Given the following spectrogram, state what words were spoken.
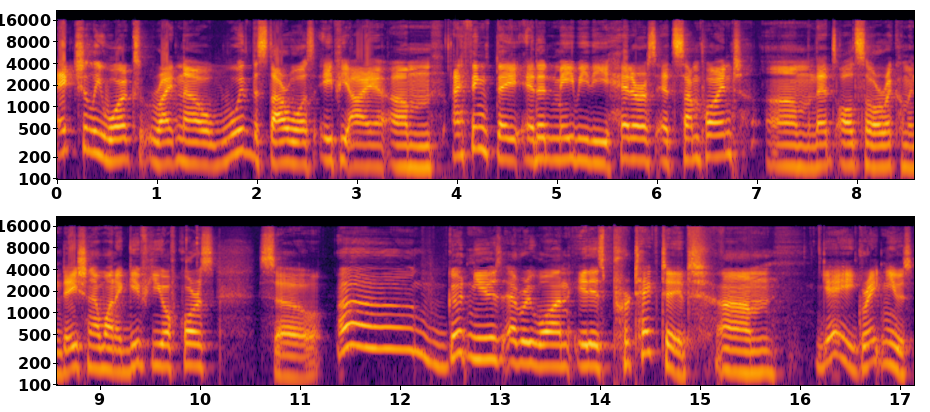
actually works right now with the Star Wars API. Um, I think they added maybe the headers at some point. Um, that's also a recommendation I want to give you, of course. So, uh, good news, everyone. It is protected. Um, yay, great news.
